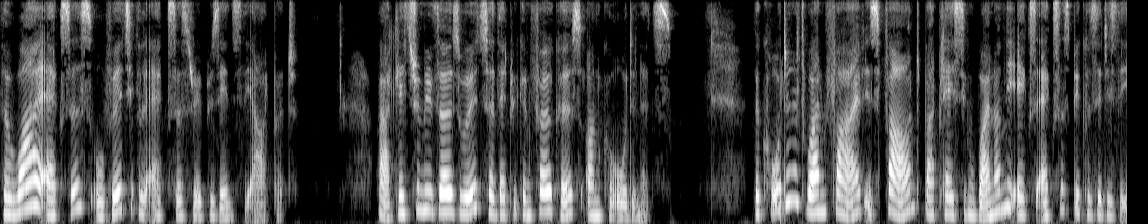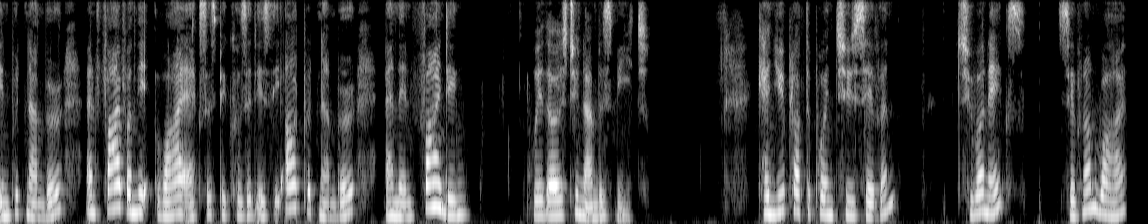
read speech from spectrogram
The y-axis or vertical axis represents the output. Right, let's remove those words so that we can focus on coordinates. The coordinate 1, 5 is found by placing 1 on the x-axis because it is the input number and 5 on the y-axis because it is the output number and then finding where those two numbers meet. Can you plot the point 2, 7? 2 on x, 7 on y.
